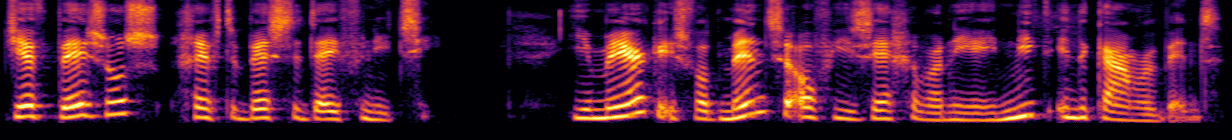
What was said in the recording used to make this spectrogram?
Jeff Bezos geeft de beste definitie. Je merk is wat mensen over je zeggen wanneer je niet in de kamer bent.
